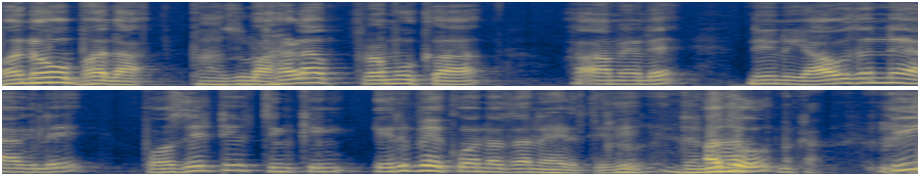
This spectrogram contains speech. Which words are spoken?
ಮನೋಬಲ. ಬಹಳ ಪ್ರಮುಖ. ಆಮೇಲೆ ನೀನು ಯಾವುದನ್ನೇ ಆಗಲಿ ಪಾಸಿಟಿವ್ ಥಿಂಕಿಂಗ್ ಇರಬೇಕು ಅನ್ನೋದನ್ನು ಹೇಳ್ತೀವಿ. ಅದು. ಈ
